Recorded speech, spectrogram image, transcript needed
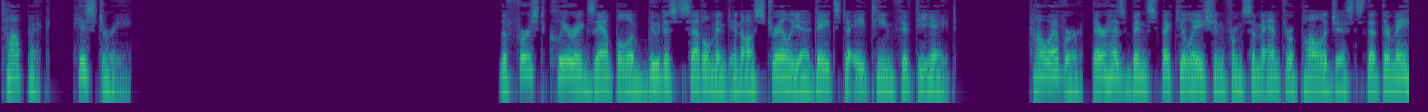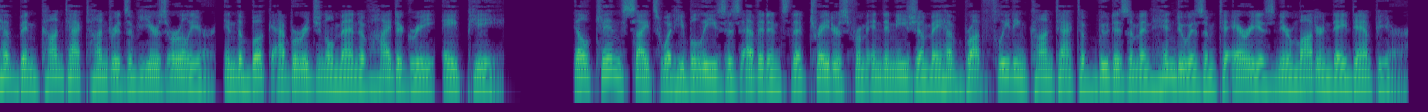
Topic: History. The first clear example of Buddhist settlement in Australia dates to 1858. However, there has been speculation from some anthropologists that there may have been contact hundreds of years earlier. In the book Aboriginal Men of High Degree, A.P. Elkin cites what he believes is evidence that traders from Indonesia may have brought fleeting contact of Buddhism and Hinduism to areas near modern-day Dampier.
